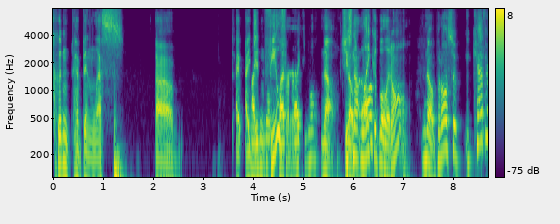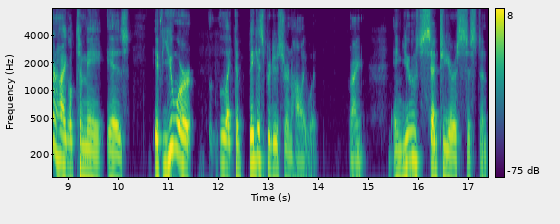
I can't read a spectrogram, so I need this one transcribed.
couldn't have been less, uh, I, I didn't feel for her. likable. No, She's no, not likable at all. No, but also Katherine Heigl to me is if you were like the biggest producer in Hollywood, right? And you said to your assistant,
